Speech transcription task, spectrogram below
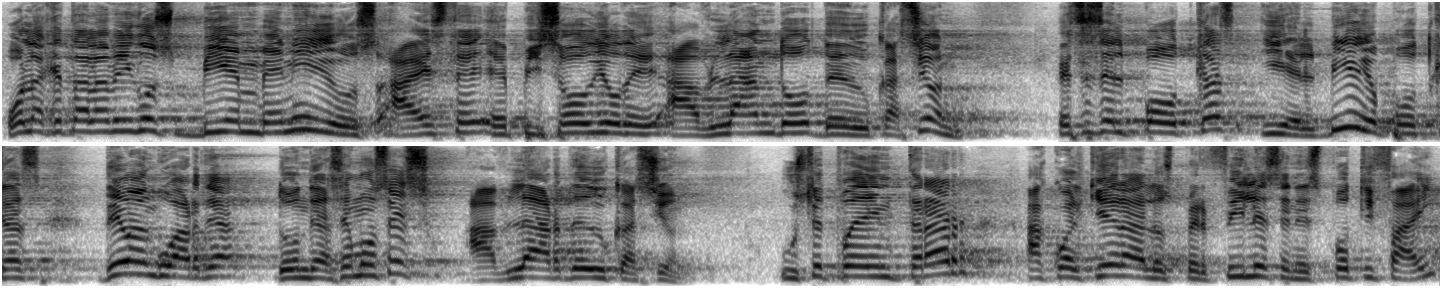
Hola, ¿qué tal amigos? Bienvenidos a este episodio de Hablando de Educación. Este es el podcast y el video podcast de Vanguardia donde hacemos eso, hablar de educación. Usted puede entrar a cualquiera de los perfiles en Spotify,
